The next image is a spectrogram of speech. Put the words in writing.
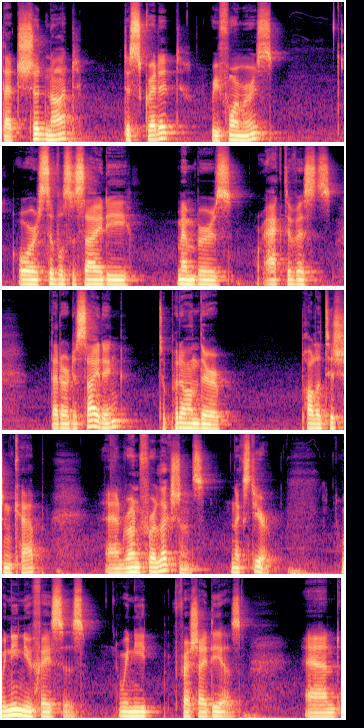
That should not discredit reformers or civil society members or activists that are deciding to put on their politician cap and run for elections next year. We need new faces. We need fresh ideas. And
